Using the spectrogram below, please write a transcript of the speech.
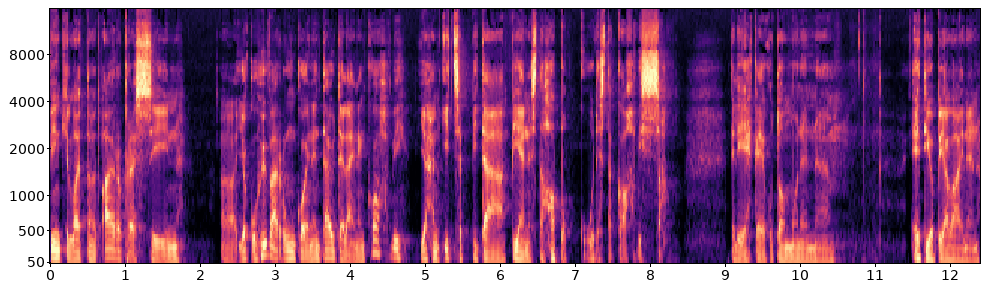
vinkin laittanut Aeropressiin joku hyvä runkoinen täyteläinen kahvi ja hän itse pitää pienestä hapokkuudesta kahvissa. Eli ehkä joku tommonen etiopialainen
